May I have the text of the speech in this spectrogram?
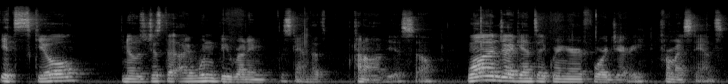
its skill, you know, it's just that I wouldn't be running the stand. That's kind of obvious. So one Gigantech Ringer for Gerrie for my stands.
